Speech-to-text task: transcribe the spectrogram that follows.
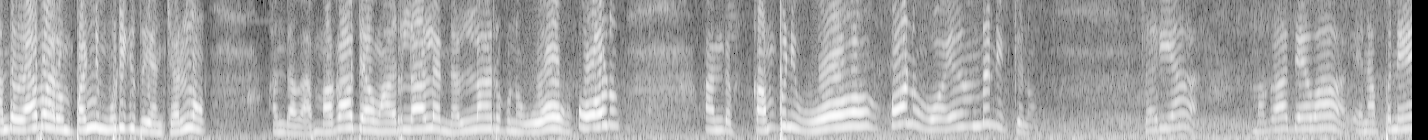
அந்த வியாபாரம் பண்ணி முடிக்குது என் செல்லம். அந்த மகாதேவன் அருளால் நல்லா இருக்கணும். ஓ ஓடும் அந்த கம்பெனி ஓன்னு உயர்ந்து நிற்கணும் சரியா? மகாதேவா என் அப்பனே.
